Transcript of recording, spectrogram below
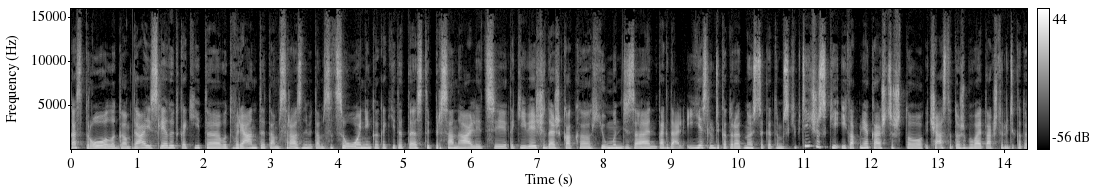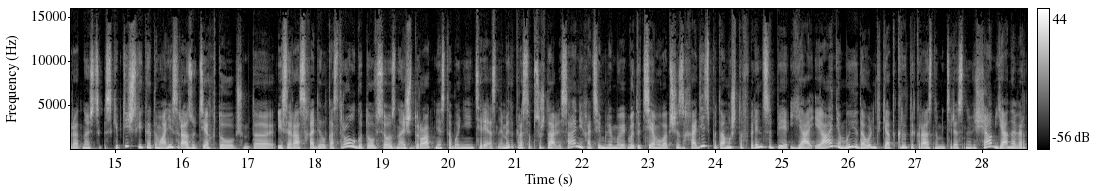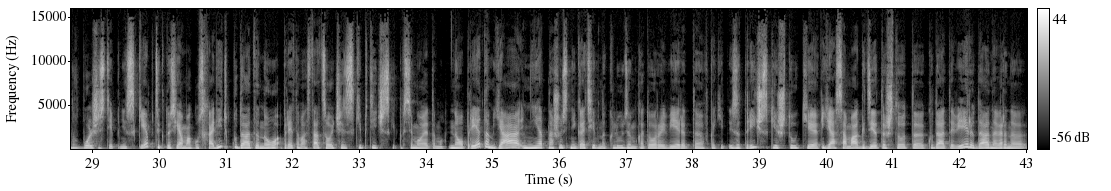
к астрологам, да, исследуют какие-то вот варианты там с разными там соционика, какие-то тесты персоналити, такие вещи даже как э, human design и так далее. И есть люди, которые относятся к этому скептически, и как мне кажется, что часто тоже бывает так, что люди, которые относятся скептически к этому, они сразу тех, кто, в общем-то, если раз ходил к астрологу, то все, значит, дурак, мне с тобой не интересно. И мы как раз обсуждали с Аней, хотим ли мы в эту тему вообще заходить, потому что, в принципе, я и Аня, мы довольно-таки открыты к разным интересным вещам. Я, наверное, в большей степени скепт, скептик, то есть я могу сходить куда-то, но при этом остаться очень скептически ко всему этому. Но при этом я не отношусь негативно к людям, которые верят э, в какие-то эзотерические штуки. Я сама где-то что-то куда-то верю, да, наверное,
